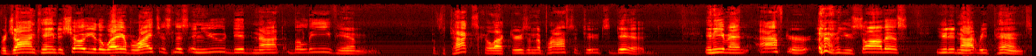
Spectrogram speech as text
For John came to show you the way of righteousness, and you did not believe him. But the tax collectors and the prostitutes did. And even after you saw this, you did not repent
